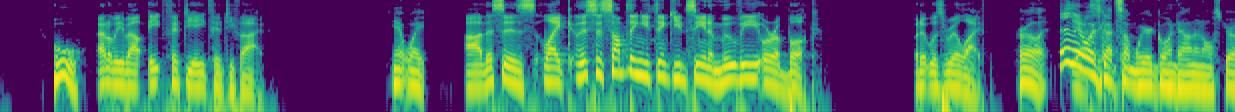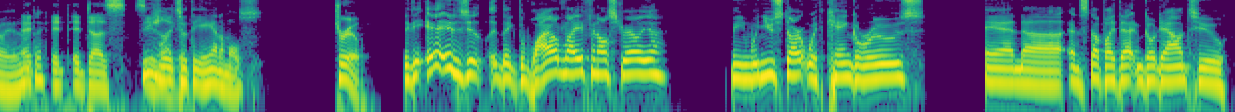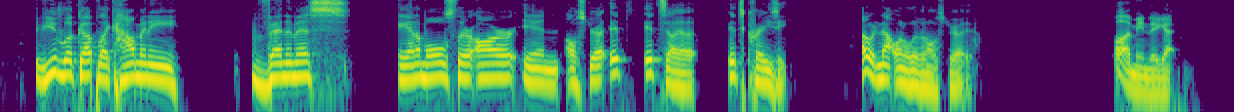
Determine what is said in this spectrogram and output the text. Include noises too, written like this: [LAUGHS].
Ooh, That'll be about 850, 855. can't wait. Uh, this is like this is something you think you'd see in a movie or a book, but it was real life. Really? And they Yes. always got something weird going down in Australia, don't It, they? it, it does Usually like it's it. with the animals. true. It, it is just like the wildlife in Australia. I mean, when you start with kangaroos and uh, and stuff like that, and go down to if you look up like how many venomous animals there are in Australia, it's it's a it's crazy. I would not want to live in Australia. Well, I mean, they got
